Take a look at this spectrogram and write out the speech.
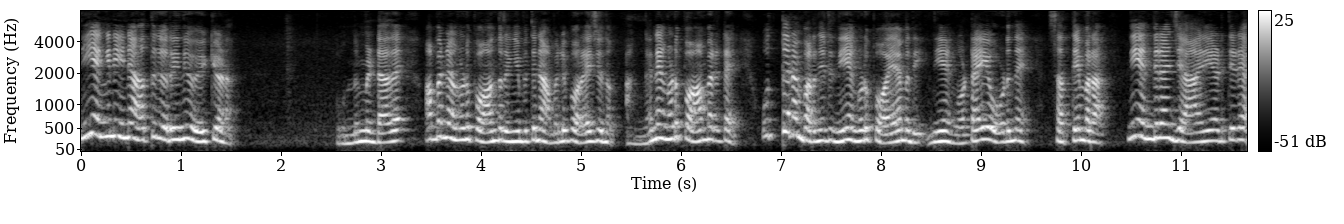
നീ എങ്ങനെ ഇതിനകത്ത് കയറിയെന്ന് ചോദിക്കുവാണ്? ഒന്നും മിണ്ടാതെ അപ്പൻ അങ്ങോട്ട് പോകാൻ തുടങ്ങിയപ്പോഴത്തേന് അമൽ പുറകെ ചെന്നു. അങ്ങനെ അങ്ങോട്ട് പോകാൻ വരട്ടെ ഉത്തരം പറഞ്ഞിട്ട് നീ അങ്ങോട്ട് പോയാൽ മതി. നീ എങ്ങോട്ടായി ഓടുന്നേ? സത്യം പറ. നീ എന്തിനാ ജാനിയടുത്തിയുടെ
